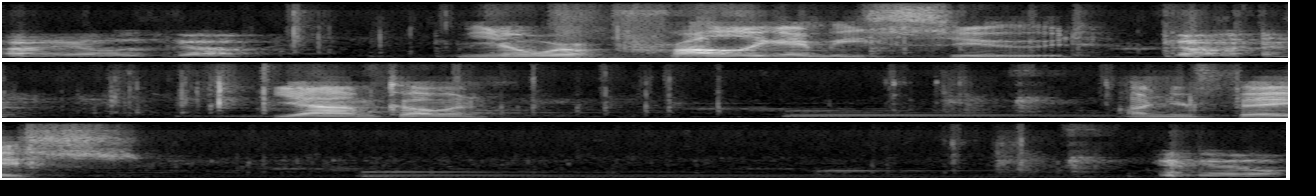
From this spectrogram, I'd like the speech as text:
Alright, let's go. You know we're probably gonna be sued. Coming? Yeah, I'm coming. On your face. Kill.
